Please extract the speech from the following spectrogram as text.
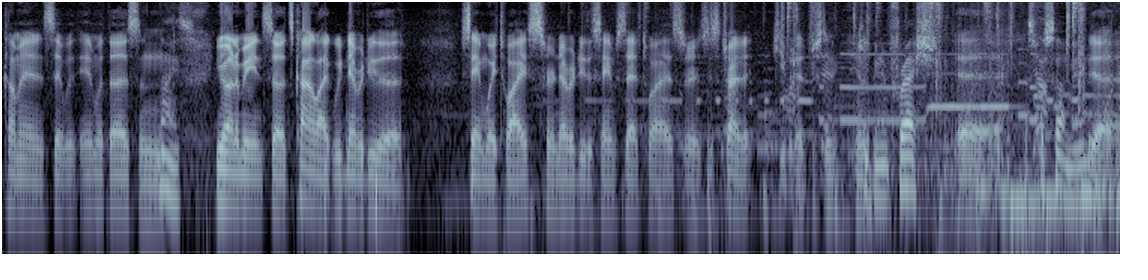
come in and sit with, in with us, and Nice. You know what I mean? So it's kind of like we'd never do the same way twice, or never do the same set twice, or just trying to keep it interesting. you know? Keeping it fresh. Yeah. That's what's up, man. Yeah.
